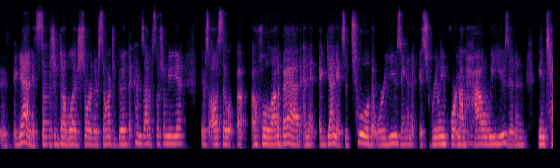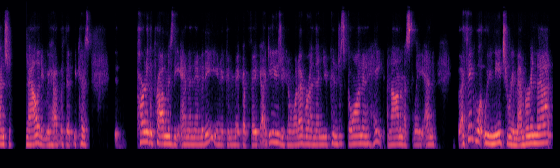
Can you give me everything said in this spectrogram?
again, it's such a double edged sword. There's so much good that comes out of social media. There's also a, a whole lot of bad. And it, again, it's a tool that we're using, and it's really important on how we use it and the intentionality we have with it because part of the problem is the anonymity. You, know, you can make up fake IDs, you can whatever, and then you can just go on and hate anonymously. And I think what we need to remember in that.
